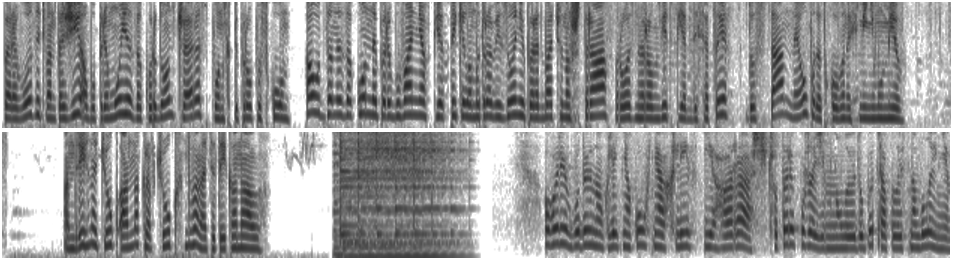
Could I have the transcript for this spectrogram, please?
перевозить вантажі або прямує за кордон через пункти пропуску. А от за незаконне перебування в 5-кілометровій зоні передбачено штраф розміром від 50 до 100 неоподаткованих мінімумів. Андрій Гнатюк, Анна Кравчук, 12 канал. Горів будинок, літня кухня, хлів і гараж. Чотири пожежі минулої доби трапились на Волині.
